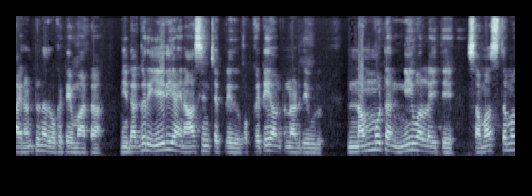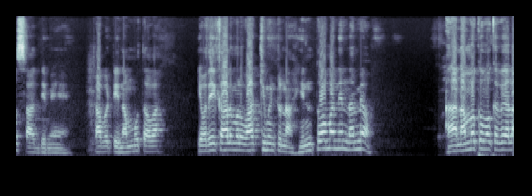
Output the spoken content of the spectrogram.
ఆయన అంటున్నది ఒకటే మాట. నీ దగ్గర ఏది ఆయన ఆశించట్లేదు ఒక్కటే అంటున్నాడు దేవుడు. నమ్ముట నీ వల్ల అయితే సమస్తము సాధ్యమే. కాబట్టి నమ్ముతావా? ఈ ఉదయ కాలంలో వాక్యం వింటున్నా. ఎంతో మందిని నమ్మావు. ఆ నమ్మకం ఒకవేళ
